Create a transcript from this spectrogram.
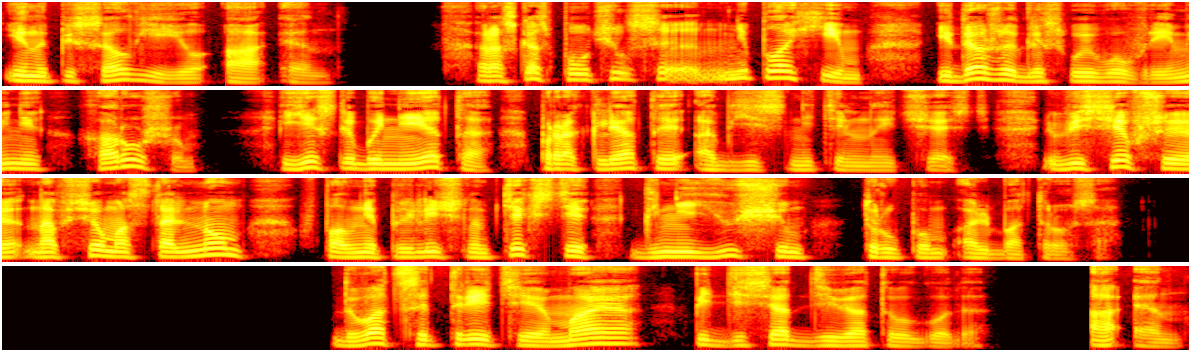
и написал ее А.Н. Рассказ получился неплохим и даже для своего времени хорошим, если бы не эта проклятая объяснительная часть, висевшая на всем остальном вполне приличном тексте гниющим трупом альбатроса. 23 мая 59 года. А.Н.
